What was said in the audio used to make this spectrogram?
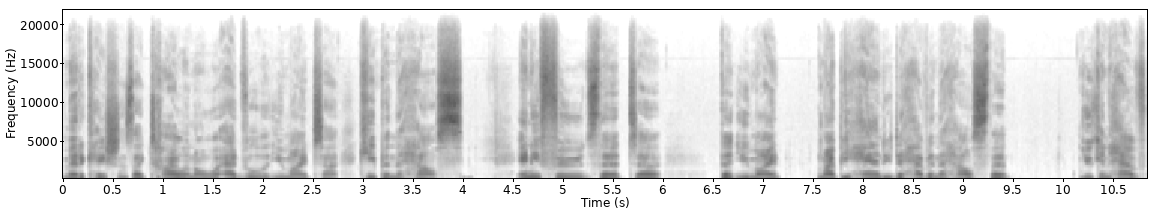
medications like Tylenol or Advil that you might uh, keep in the house. Any foods that uh, that you might might be handy to have in the house that you can have.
